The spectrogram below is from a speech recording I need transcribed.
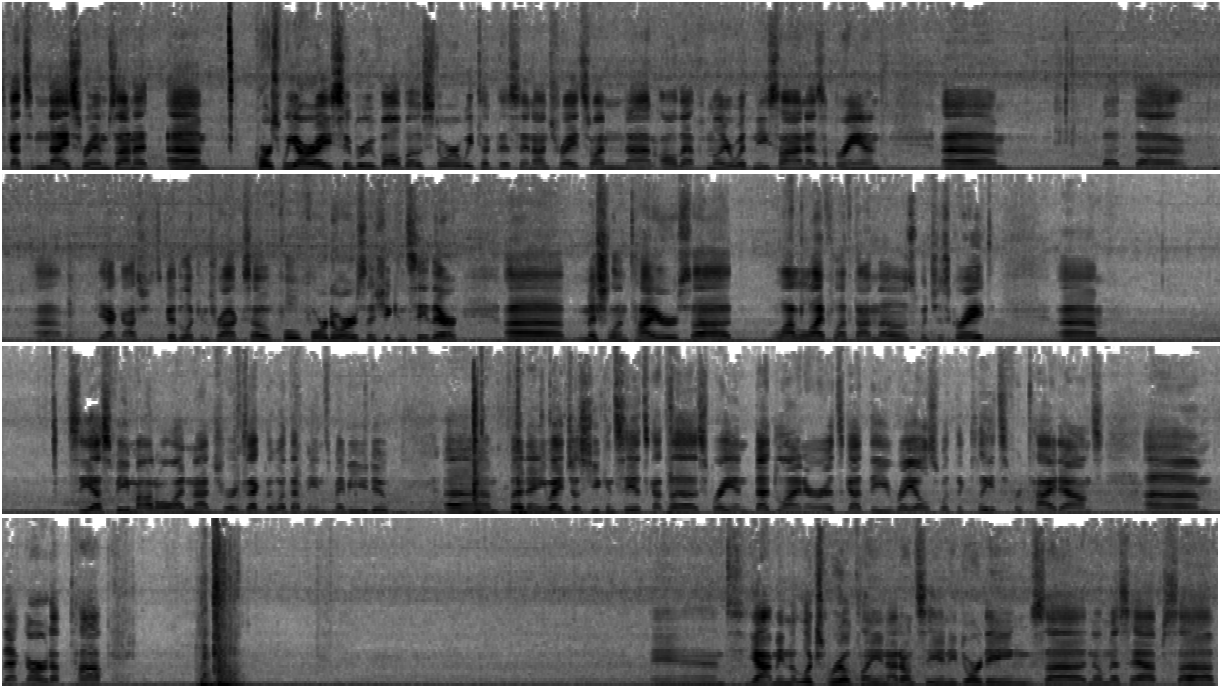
It's got some nice rims on it. Um, of course, we are a Subaru Volvo store. We took this in on trade, so I'm not all that familiar with Nissan as a brand. Um, but uh, um, yeah, gosh, it's a good looking truck. So full four doors, as you can see there. Uh, Michelin tires, uh, a lot of life left on those, which is great. Um, it's the SV model. I'm not sure exactly what that means. Maybe you do. Um, but anyway, just you can see it's got the spray-in bed liner. It's got the rails with the cleats for tie downs. Um, that guard up top. And yeah, I mean, it looks real clean. I don't see any door dings, uh, no mishaps, uh,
